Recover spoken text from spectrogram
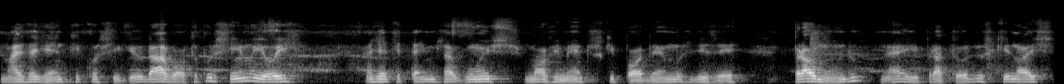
Mas a gente conseguiu dar a volta por cima e hoje a gente temos alguns movimentos que podemos dizer para o mundo né, e para todos que nós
